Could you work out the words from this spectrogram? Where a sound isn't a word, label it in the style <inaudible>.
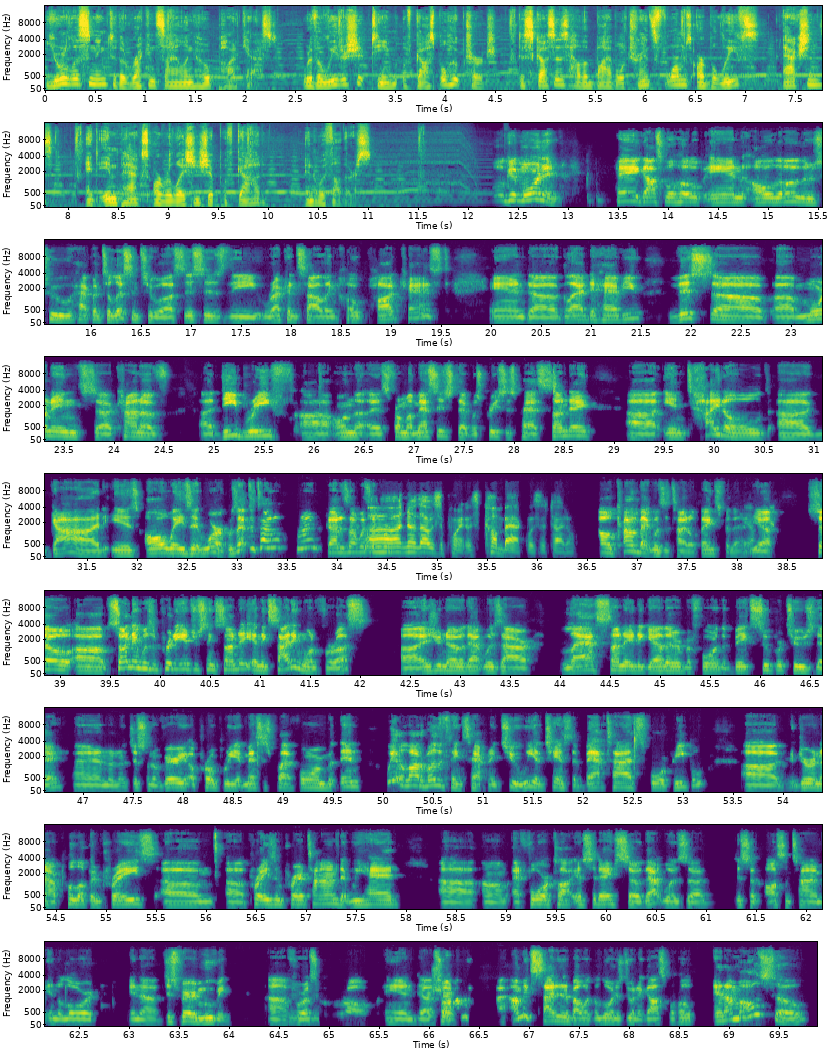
You're listening to the Reconciling Hope podcast, where the leadership team of Gospel Hope Church discusses how the Bible transforms our beliefs, actions, and impacts our relationship with God and with others. Well, good morning. Hey, Gospel Hope, and all others who happen to listen to us. This is the Reconciling Hope podcast, and uh, glad to have you. This uh, uh, morning's uh, kind of uh, debrief uh, on the is from a message that was preached this past Sunday uh, entitled uh, "God is always at work." Was that the title? Right? God is always at work. Uh, no, that was the point. It was comeback was the title. Oh, comeback was the title. Thanks for that. Yeah. Yeah. So uh, Sunday was a pretty interesting Sunday, an exciting one for us. Uh, as you know, that was our last Sunday together before the big Super Tuesday, and on a, just on a very appropriate message platform. But then we had a lot of other things happening too. We had a chance to baptize four people uh, during our pull up and praise, um, uh, praise and prayer time that we had uh, um, at four o'clock yesterday. So that was uh, just an awesome time in the Lord and uh, just very moving uh, for us overall. And uh, so sure. I'm, I'm excited about what the Lord is doing at Gospel Hope, and I'm also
